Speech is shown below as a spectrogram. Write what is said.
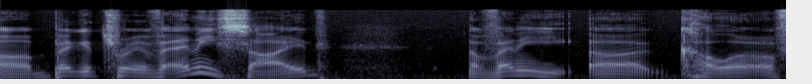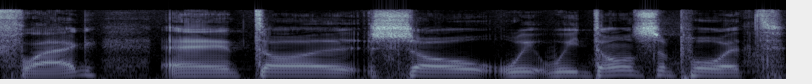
uh, bigotry of any side, of any uh, color or flag, and uh, so we we don't support.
